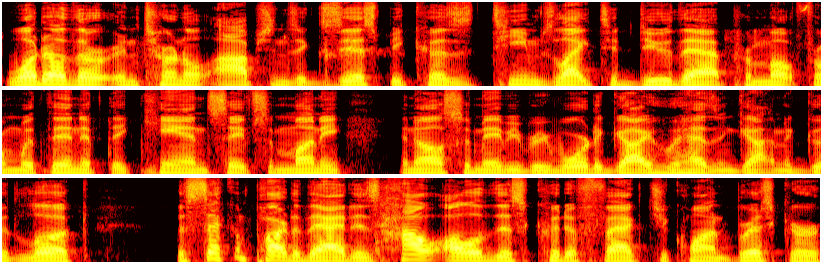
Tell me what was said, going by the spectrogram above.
What other internal options exist? Because teams like to do that, promote from within if they can, save some money, and also maybe reward a guy who hasn't gotten a good look. The second part of that is how all of this could affect Jaquan Brisker,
